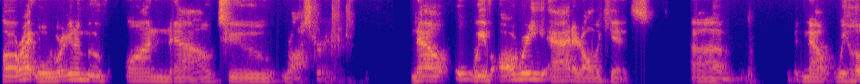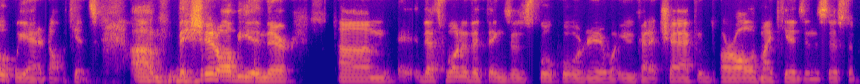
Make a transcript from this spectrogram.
All right, well, we're gonna move on now to rostering. Now, we've already added all the kids. Um, now, we hope we added all the kids. Um, they should all be in there. Um, that's one of the things as a school coordinator, what you kind of check, are all of my kids in the system?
